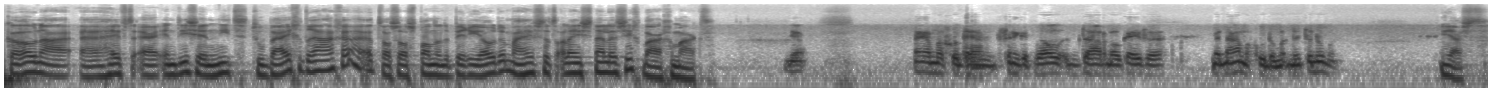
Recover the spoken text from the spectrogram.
corona heeft er in die zin niet toe bijgedragen. Het was wel een spannende periode, maar heeft het alleen sneller zichtbaar gemaakt. Ja. Nou ja, maar goed, dan vind ik het wel daarom ook even met name goed om het nu te noemen. Juist,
